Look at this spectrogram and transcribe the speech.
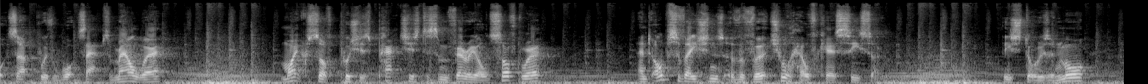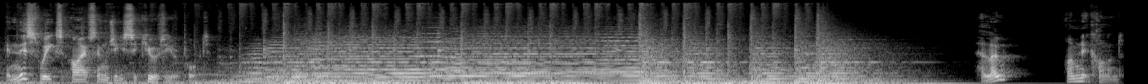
What's up with WhatsApp's malware? Microsoft pushes patches to some very old software, and observations of a virtual healthcare CISO. These stories and more in this week's ISMG Security Report. Hello, I'm Nick Holland.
